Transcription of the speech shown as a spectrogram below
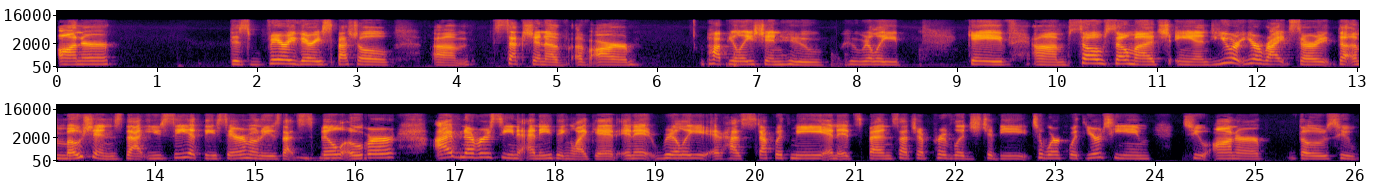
honor this very very special um, section of of our population who who really gave um, so so much. And you're you're right sir. The emotions that you see at these ceremonies that spill over i've never seen anything like it. And it really it has stuck with me. And it's been such a privilege to be to work with your team to honor those who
